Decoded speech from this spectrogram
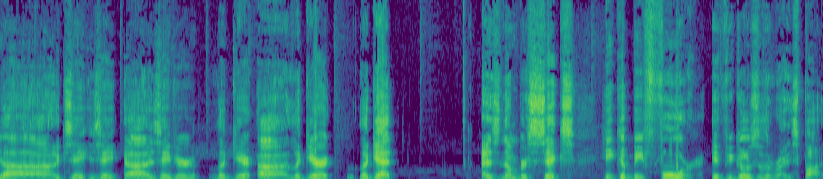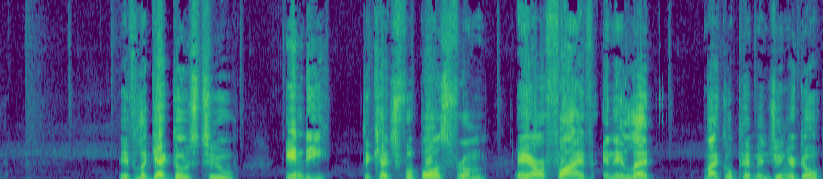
uh, uh, Xavier Legette uh, as number six he could be four if he goes to the right spot. If Legette goes to Indy to catch footballs from AR5 and they let Michael Pittman Jr. go,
